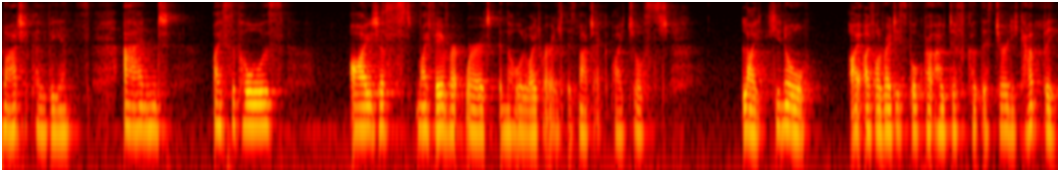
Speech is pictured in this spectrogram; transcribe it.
magical beings. And I suppose I just, my favourite word in the whole wide world is magic. I just, like, you know, I, I've already spoke about how difficult this journey can be.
